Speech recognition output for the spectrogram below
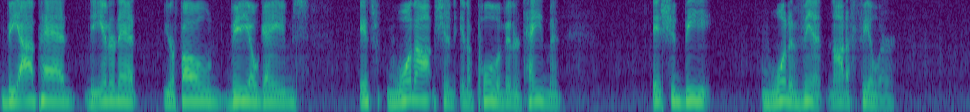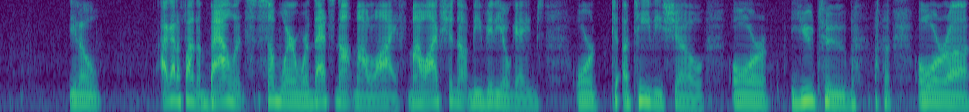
the iPad, the internet, your phone, video games it's one option in a pool of entertainment. It should be one event, not a filler. You know, I got to find a balance somewhere where that's not my life. My life should not be video games or t- a TV show or YouTube or uh,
